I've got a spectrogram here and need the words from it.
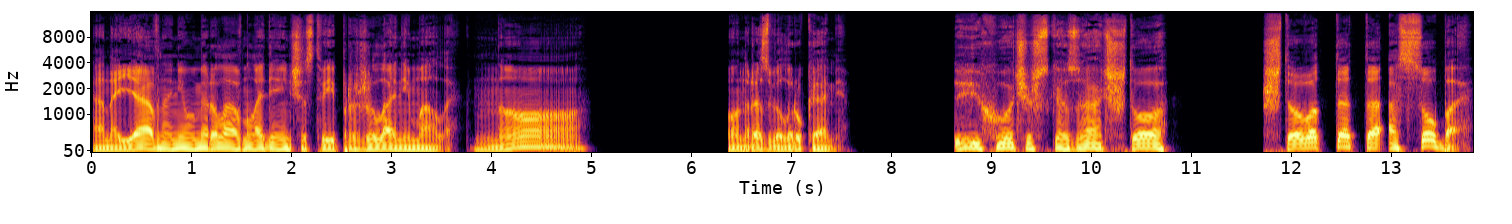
Она явно не умерла в младенчестве и прожила немало, но... Он развел руками. «Ты хочешь сказать, что...» «Что вот это особо?»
